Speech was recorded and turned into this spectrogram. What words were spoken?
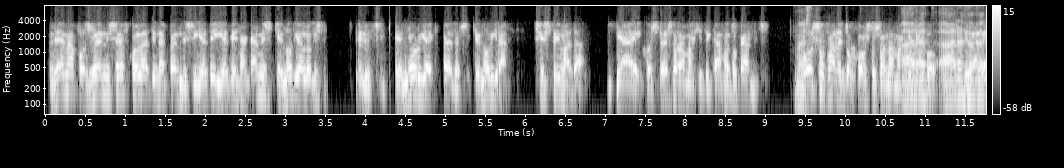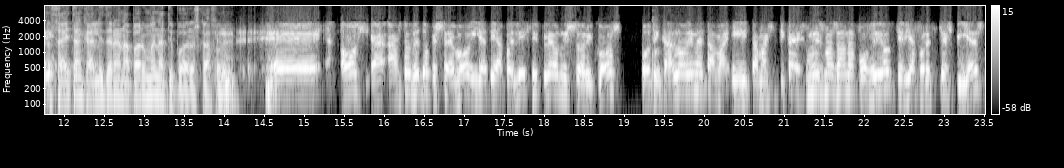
δεν αποσβαίνεις εύκολα την επένδυση. Γιατί, Γιατί θα κάνεις καινούργια λογιστική στήριξη, καινούργια εκπαίδευση, καινούργια συστήματα. Για 24 μαχητικά θα το κάνεις. Μάλιστα. Πόσο θα είναι το κόστος Άρα, αναμαχητικό; άρα θα, Δηλαδή, θα ήταν καλύτερα να πάρουμε ένα τύπο αεροσκάφων. ε, όχι, α- αυτό δεν το πιστεύω γιατί απεδείχθη πλέον ιστορικός ότι καλό είναι τα, μα- οι- τα μαχητικά εχμής μας να είναι από δύο και διαφορετικές πηγές.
